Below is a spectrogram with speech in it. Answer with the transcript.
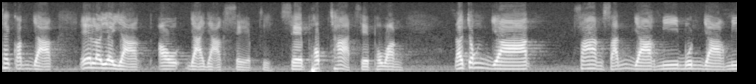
ใช้ความอยาก เออเราอย่าอยากเอาอย่าอยากเสพสิเสพภพชาติ เสพผวัง เราจงอยากสร้างสรรค์อยากมีบุญอยากมี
